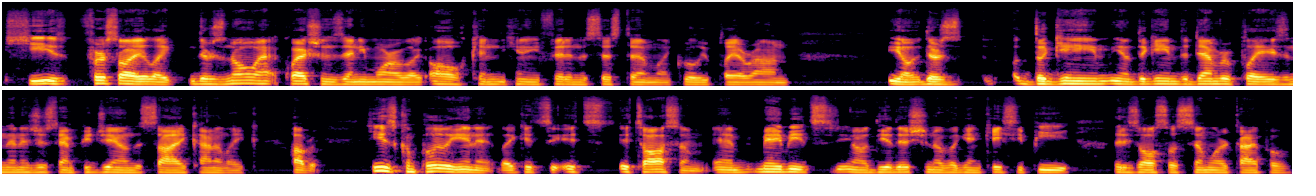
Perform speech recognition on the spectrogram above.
He's first of all like there's no questions anymore. Like oh can can he fit in the system? Like will he play around? You know there's the game you know the game the Denver plays and then it's just MPJ on the side kind of like hovering he's completely in it. Like it's it's it's awesome, and maybe it's you know the addition of again KCP that is also a similar type of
